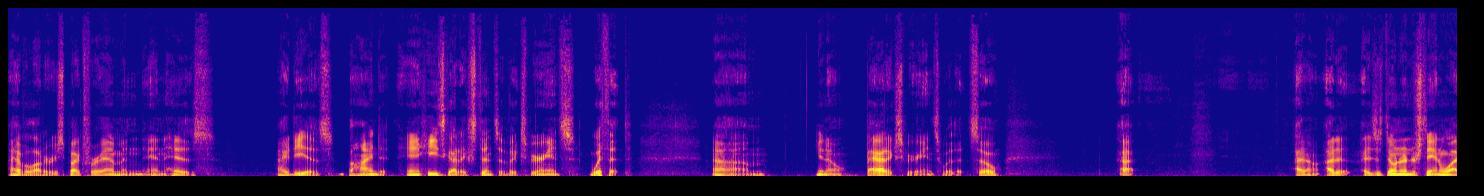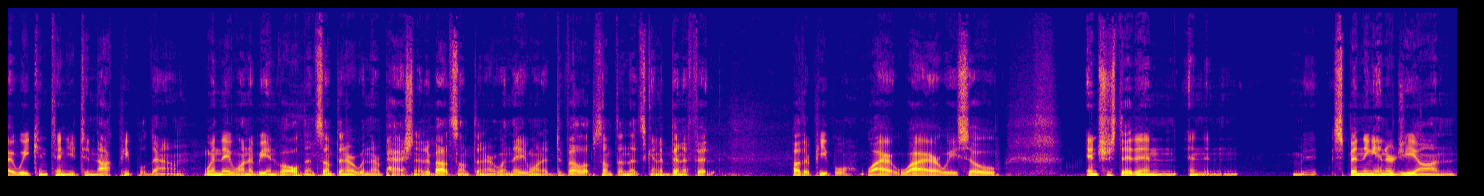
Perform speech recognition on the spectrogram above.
I have a lot of respect for him and, and his ideas behind it. And he's got extensive experience with it. Um, you know, bad experience with it. So I don't, I, I just don't understand why we continue to knock people down when they want to be involved in something or when they're passionate about something or when they want to develop something that's going to benefit other people. Why, why are we so interested in, in spending energy on,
